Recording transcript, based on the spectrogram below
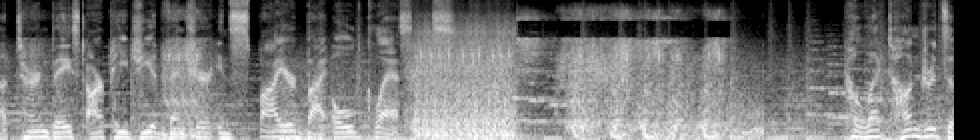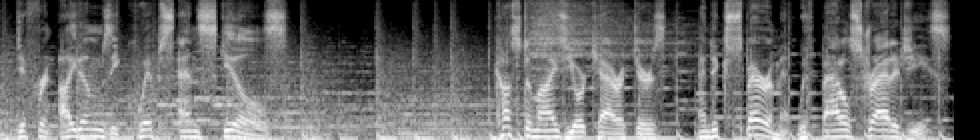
A turn-based RPG adventure inspired by old classics. Collect hundreds of different items, equips, and skills. Customize your characters and experiment with battle strategies.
